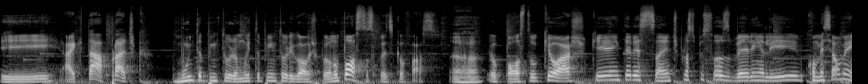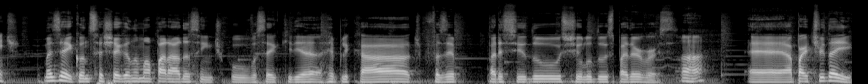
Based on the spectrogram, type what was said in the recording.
E aí que tá, a prática. Muita pintura, muita pintura igual. Tipo, eu não posto as coisas que eu faço. Aham. Eu posto o que eu acho que é interessante para as pessoas verem ali comercialmente. Mas e aí, quando você chega numa parada assim, tipo, você queria replicar, tipo, fazer parecido o estilo do Spider-Verse. Aham. É, a partir daí,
